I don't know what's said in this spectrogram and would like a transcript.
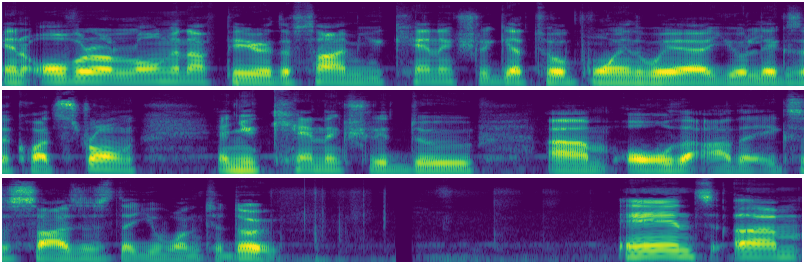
And over a long enough period of time, you can actually get to a point where your legs are quite strong, and you can actually do um, all the other exercises that you want to do. And um,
